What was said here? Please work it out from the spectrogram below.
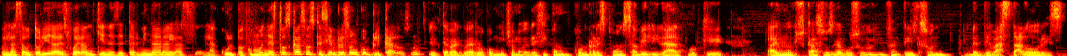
pues las autoridades fueran quienes determinaran las, la culpa, como en estos casos que siempre son complicados. ¿no? El tema es verlo con mucha madurez y con, con responsabilidad, porque hay muchos casos de abuso infantil que son devastadores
